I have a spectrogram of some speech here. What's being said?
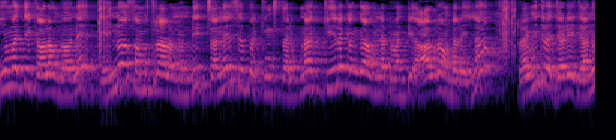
ఈ మధ్య కాలంలోనే ఎన్నో సంవత్సరాల నుండి చెన్నై సూపర్ కింగ్స్ తరఫున కీలకంగా ఉన్నటువంటి ఆల్రౌండర్ అయిన రవీంద్ర జడేజాను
